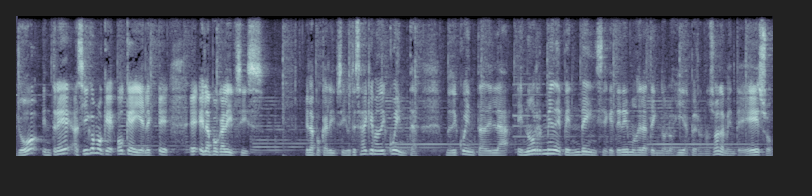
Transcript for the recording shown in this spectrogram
yo entré así como que, ok, el, eh, eh, apocalipsis el apocalipsis. Y usted sabe que me doy cuenta, me doy cuenta de la enorme dependencia que tenemos de la tecnología, pero no solamente eso,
